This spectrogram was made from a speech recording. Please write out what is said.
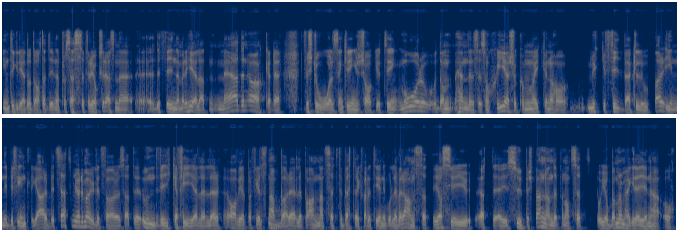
integrerade och datadrivna processer. För det är också det som är eh, det fina med det hela, att med den ökade förståelsen kring hur saker och ting mår och de händelser som sker så kommer man ju kunna ha mycket feedback-loopar in i befintliga arbetssätt som gör det möjligt för oss att eh, undvika fel eller avhjälpa fel snabbare eller på annat sätt förbättra kvaliteten i vår leverans. Så jag ser ju att det är superspännande på något sätt att jobba med de här grejerna och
